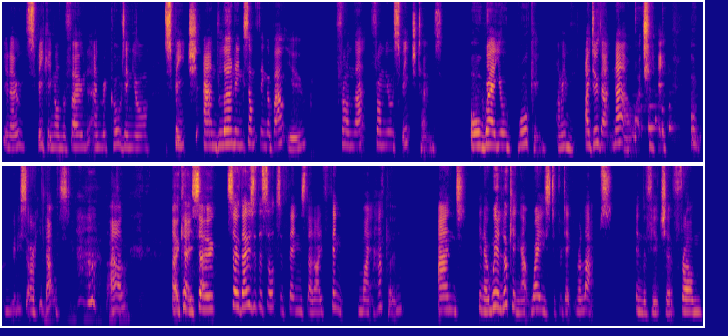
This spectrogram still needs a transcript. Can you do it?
you know speaking on the phone and recording your speech and learning something about you from that from your speech tones or where you're walking I mean, I do that now, actually. Oh, I'm really sorry. That was. Um, okay, so so those are the sorts of things that I think might happen, and you know we're looking at ways to predict relapse in the future from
